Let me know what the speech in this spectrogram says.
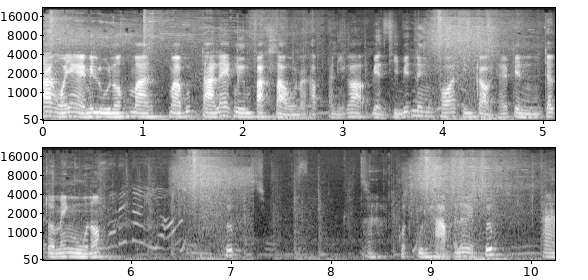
ตั้งไว้ยังไงไม่รู้เนาะ มา มาปุ๊บตาแรกลืมปักเสานะครับ อันนี้ก็เปลี่ยนทีมนิดนึง เพราะว่าทีมเก่าใช้เป็นเจ้าตัวแม่งูเนาะอะ กดคูณสามไปเลยปุ๊บ อ่า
